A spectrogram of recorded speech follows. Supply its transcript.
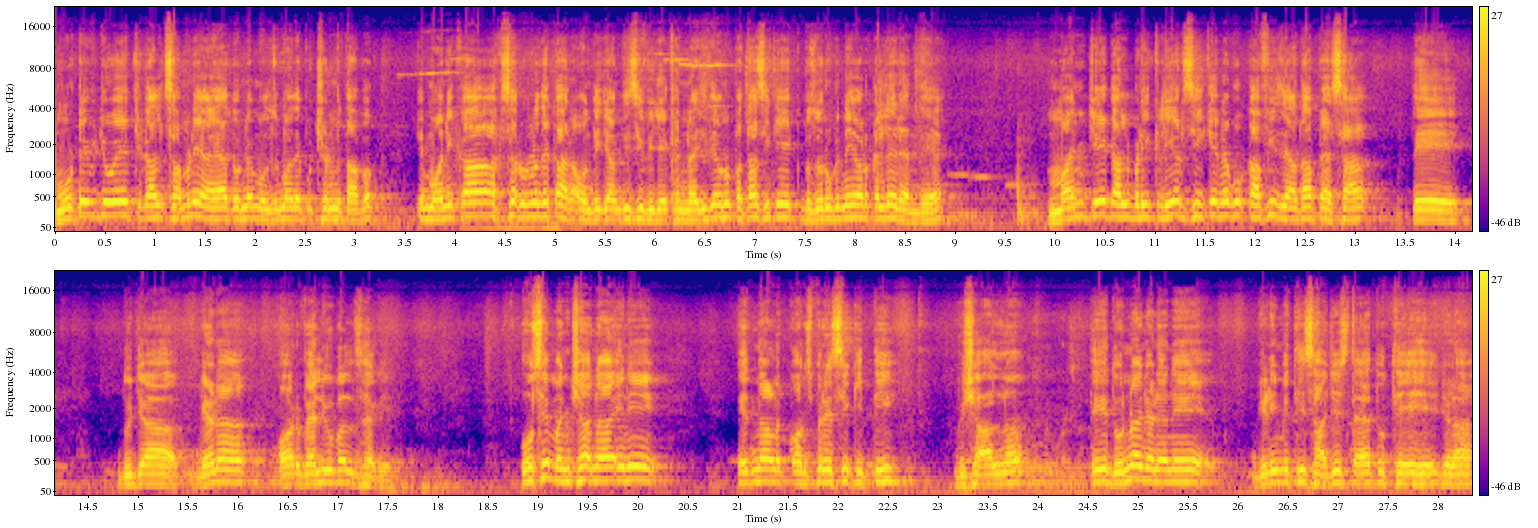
ਮੋਟਿਵ ਜੋ ਇਹ ਚ ਗੱਲ ਸਾਹਮਣੇ ਆਇਆ, ਦੋਨੇ ਮੁਲਜ਼ਮਾਂ ਦੇ ਪੁੱਛਣ ਮੁਤਾਬਕ ਕਿ ਮੋਨਿਕਾ ਅਕਸਰ ਉਹਨਾਂ ਦੇ ਘਰ ਆਉਂਦੀ ਜਾਂਦੀ ਸੀ ਵਿਜੇ ਖੰਨਾ ਜੀ ਦੇ, ਉਹਨੂੰ ਪਤਾ ਸੀ ਕਿ ਇੱਕ ਬਜ਼ੁਰਗ ਨੇ ਔਰ ਇਕੱਲੇ ਰਹਿੰਦੇ ਆ ਮਨ 'ਚ ਇਹ ਗੱਲ ਬੜੀ ਕਲੀਅਰ ਸੀ ਕਿ ਇਹਨਾਂ ਕੋਲ ਕਾਫੀ ਜ਼ਿਆਦਾ ਪੈਸਾ ਤੇ ਦੂਜਾ ਗਹਿਣਾ ਔਰ ਵੈਲਿਊਬਲਸ ਹੈਗੇ। ਉਸੇ ਮਨਸ਼ਾ ਨਾਲ ਇਹਨੇ ਇਹਦੇ ਨਾਲ ਕਨਸਪੀਰੇਸੀ ਕੀਤੀ, ਵਿਸ਼ਾਲ ਨਾਲ, ਤੇ ਦੋਨਾਂ ਜਣਿਆਂ ਨੇ ਗਿਣੀ ਮਿੱਥੀ ਸਾਜ਼ਿਸ਼ ਤਹਿਤ ਉੱਥੇ ਇਹ ਜਿਹੜਾ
